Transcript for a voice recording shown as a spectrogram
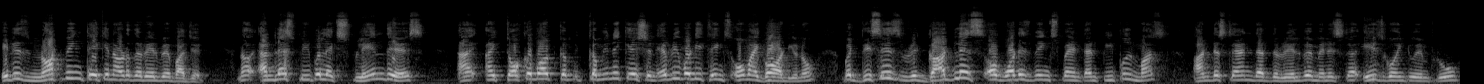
It is not being taken out of the railway budget. Now, unless people explain this, I, I talk about com communication. Everybody thinks, oh my God, you know, but this is regardless of what is being spent, and people must understand that the railway minister is going to improve.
